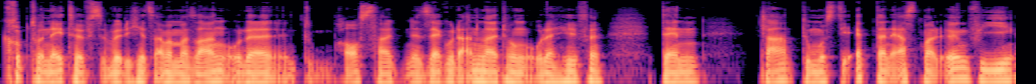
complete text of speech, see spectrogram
Crypto-Natives, würde ich jetzt einfach mal sagen, oder du brauchst halt eine sehr gute Anleitung oder Hilfe, denn klar, du musst die App dann erstmal irgendwie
